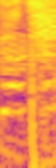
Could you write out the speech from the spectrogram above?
got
